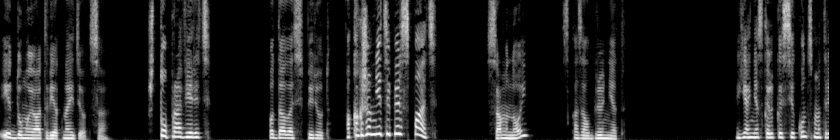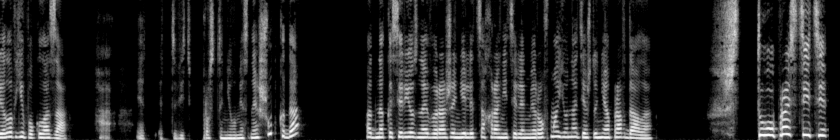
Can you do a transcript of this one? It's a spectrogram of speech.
и, думаю, ответ найдется. Что проверить? Подалась вперед. А как же мне теперь спать? Со мной? сказал брюнет. Я несколько секунд смотрела в его глаза. А это, это ведь просто неуместная шутка, да? Однако серьезное выражение лица хранителя миров мою надежду не оправдало. «Что, простите?»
